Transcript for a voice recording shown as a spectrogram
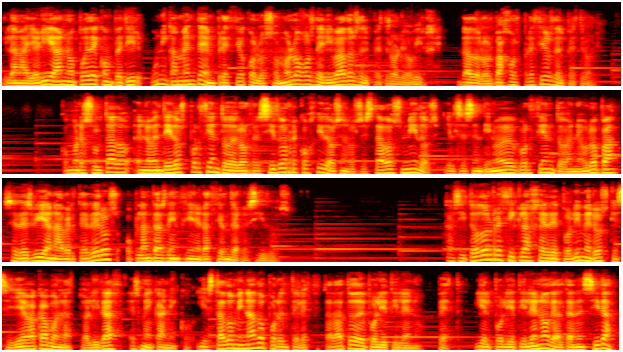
y la mayoría no puede competir únicamente en precio con los homólogos derivados del petróleo virgen, dado los bajos precios del petróleo. Como resultado, el 92% de los residuos recogidos en los Estados Unidos y el 69% en Europa se desvían a vertederos o plantas de incineración de residuos. Casi todo el reciclaje de polímeros que se lleva a cabo en la actualidad es mecánico y está dominado por el teleftalato de polietileno, PET, y el polietileno de alta densidad,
